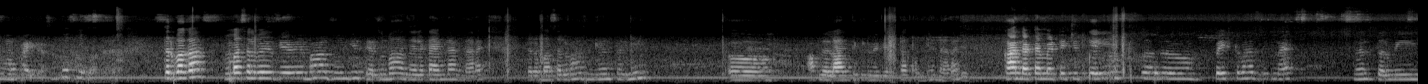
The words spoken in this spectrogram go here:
पाहिजे असं तर बघा मसाला वगैरे भाजून घेते. अजून भाजायला टाईम लागणार आहे. तर मसाला भाजून घेऊन मी आपल्याला तिकडे वगैरे टाकून घेणार आहे. कांदा टमॅटोची तेल तर पेस्ट भाजली नाही. नंतर मी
